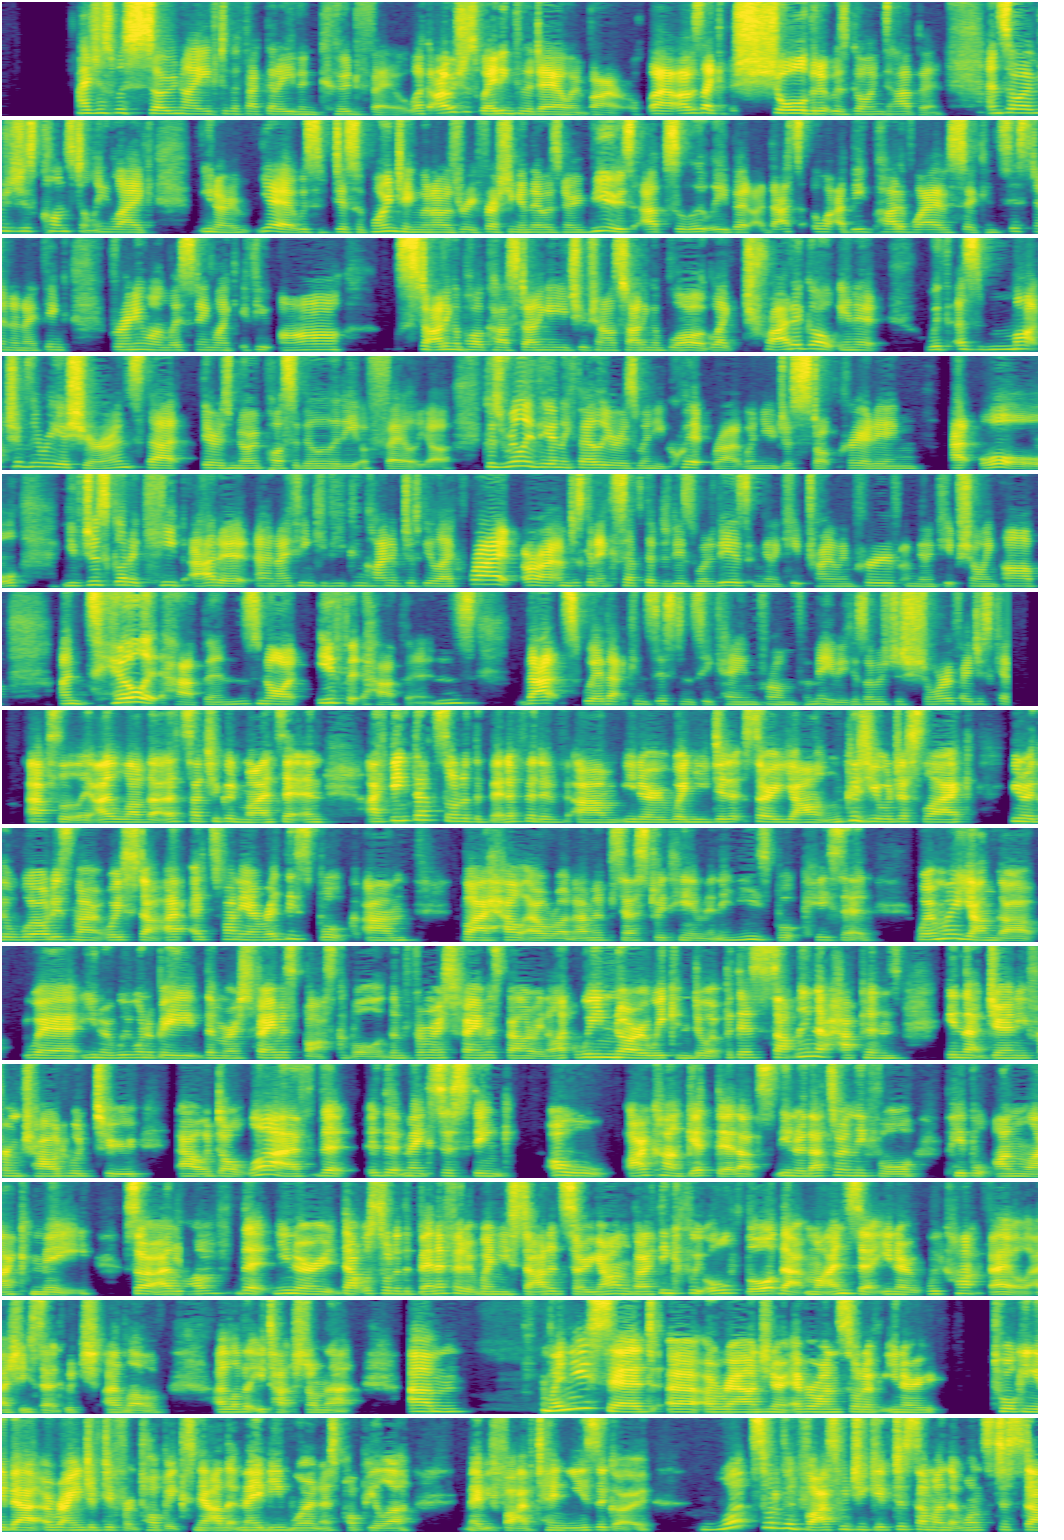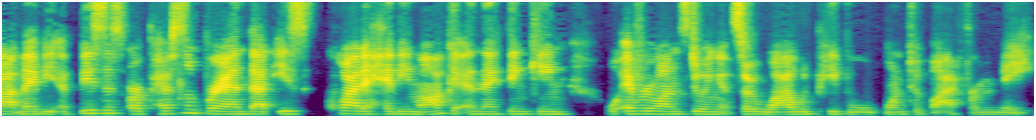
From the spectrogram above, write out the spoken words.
I just was so naive to the fact that I even could fail. Like I was just waiting for the day I went viral. I was like sure that it was going to happen. And so I was just constantly like, you know, yeah, it was disappointing when I was refreshing and there was no views, absolutely, but that's a big part of why I was so consistent and I think for anyone listening like if you are starting a podcast, starting a YouTube channel, starting a blog, like try to go in it with as much of the reassurance that there is no possibility of failure. Because really, the only failure is when you quit, right? When you just stop creating at all. You've just got to keep at it. And I think if you can kind of just be like, right, all right, I'm just going to accept that it is what it is. I'm going to keep trying to improve. I'm going to keep showing up until it happens, not if it happens. That's where that consistency came from for me because I was just sure if I just kept absolutely i love that that's such a good mindset and i think that's sort of the benefit of um, you know when you did it so young because you were just like you know the world is my oyster I, it's funny i read this book um, by Hal Elrod. I'm obsessed with him. And in his book, he said, when we're younger, where you know we want to be the most famous basketball, the most famous ballerina, like we know we can do it, but there's something that happens in that journey from childhood to our adult life that that makes us think, oh i can't get there. That's you know that's only for people unlike me. So i love that you know that was sort of the benefit of when you started so young. But i think if we all thought that mindset you know we can't fail as you said which i love. I love that you touched on that. Um, when you said uh, around you know everyone's sort of you know talking about a range of different topics now that maybe weren't as popular maybe five ten years ago what sort of advice would you give to someone that wants to start maybe a business or a personal brand that is quite a heavy market and they're thinking, well, everyone's doing it, so why would people want to buy from me?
